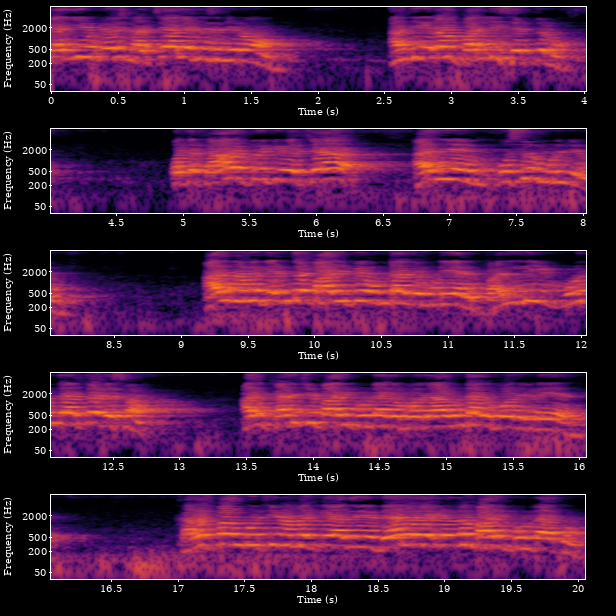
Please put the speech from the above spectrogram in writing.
கையை வச்சு நச்சால என்ன செஞ்சிடும்? அஞ்சு கிலோ பள்ளி செத்துடும் ஒருத்த காலை தூக்கி வச்சா அது உசுறு முடிஞ்சிடும். அது நமக்கு எந்த பாதிப்பையும் உண்டாக்க முடியாது. பள்ளி முழுந்தாத்தான் விஷம். அது கழிச்சு பாதிப்பு உண்டாக்க போதா? உண்டாக்க போது கிடையாது. கலப்பாம்பூச்சி நமக்கு அது வேற வகையில தான் பாதிப்பு உண்டாக்கும்.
